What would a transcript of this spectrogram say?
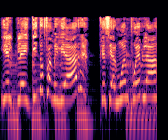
y el pleitito familiar que se armó en Puebla.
